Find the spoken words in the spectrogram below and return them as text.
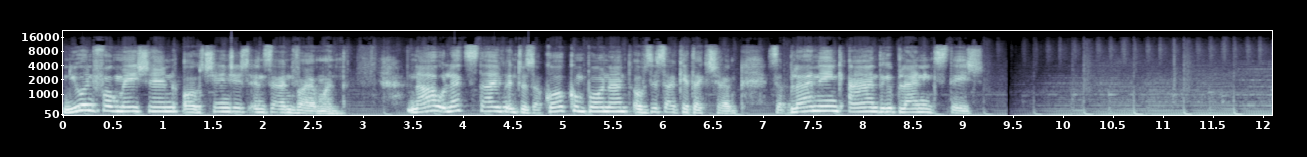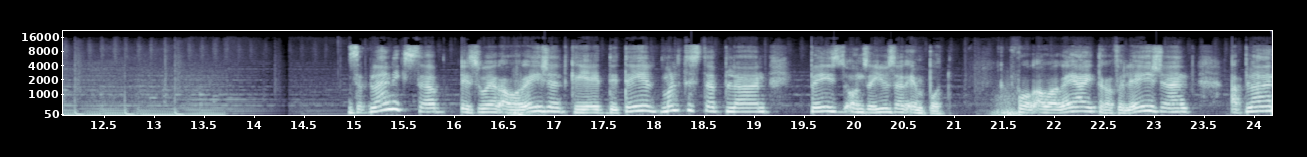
new information or changes in the environment. Now let's dive into the core component of this architecture, the planning and replanning stage. The planning step is where our agent creates detailed multi-step plan based on the user input. For our AI travel agent, a plan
